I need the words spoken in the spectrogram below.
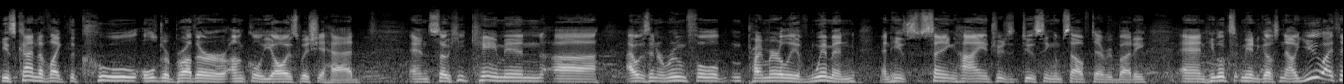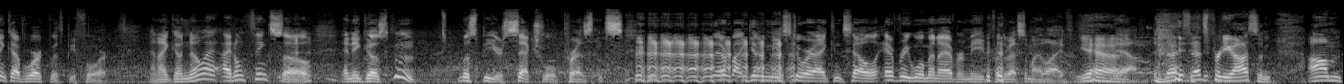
He's kind of like the cool older brother or uncle you always wish you had. And so he came in. Uh, I was in a room full primarily of women, and he's saying hi, introducing himself to everybody. And he looks at me and he goes, "Now you, I think I've worked with before." And I go, "No, I, I don't think so." And he goes, "Hmm." Must be your sexual presence. Thereby giving me a story I can tell every woman I ever meet for the rest of my life. Yeah, Yeah. that's that's pretty awesome. Um,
